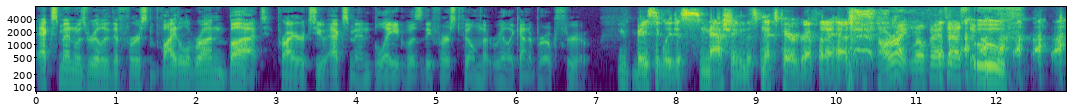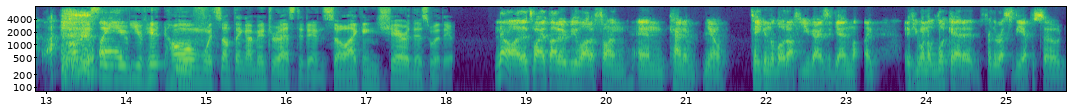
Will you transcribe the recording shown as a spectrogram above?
X Men was really the first vital run, but prior to X Men, Blade was the first film that really kind of broke through. You're basically just smashing this next paragraph that I had. All right, well, fantastic. Oof. Obviously, Um, you, you've hit home Oof. with something I'm interested in, so I can share this with you. No, that's why I thought it would be a lot of fun and kind of, you know, taking the load off of you guys again. Like, if you want to look at it for the rest of the episode,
